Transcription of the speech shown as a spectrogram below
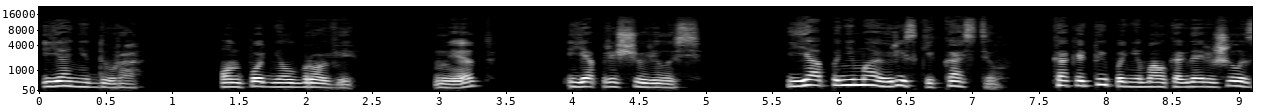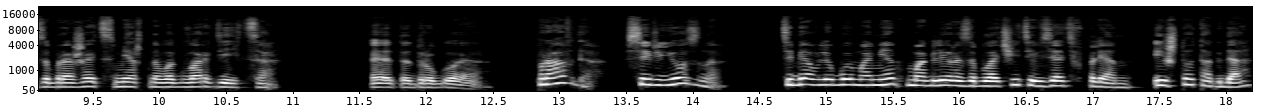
я не дура. Он поднял брови. Нет? Я прищурилась. Я понимаю риски, Кастел, как и ты понимал, когда решил изображать смертного гвардейца. Это другое. Правда? Серьезно? Тебя в любой момент могли разоблачить и взять в плен. И что тогда?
